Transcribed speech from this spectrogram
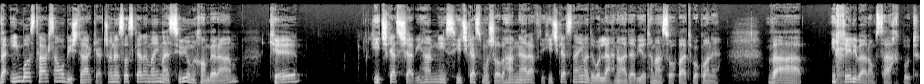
و این باز ترسم رو بیشتر کرد. چون احساس کردم من این مسیری رو می‌خوام برم که هیچکس شبیه هم نیست. هیچکس مشابه هم نرفته. هیچکس نیومده با لحن و ادبیات من صحبت بکنه. و این خیلی برام سخت بود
